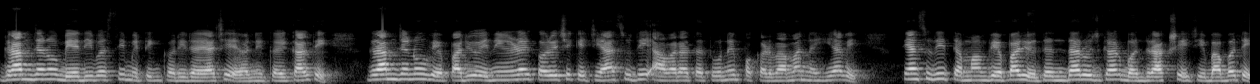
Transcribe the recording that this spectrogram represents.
ગ્રામજનો બે દિવસથી મિટિંગ કરી રહ્યા છે અને ગઈકાલથી ગ્રામજનો વેપારીઓએ નિર્ણય કર્યો છે કે જ્યાં સુધી આવારા તત્વોને પકડવામાં નહીં આવે, ત્યાં સુધી તમામ વેપારીઓ ધંધા રોજગાર બંધ રાખશે. જે બાબતે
